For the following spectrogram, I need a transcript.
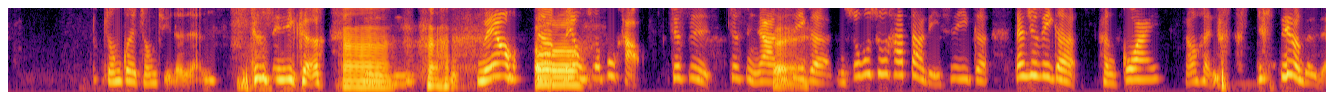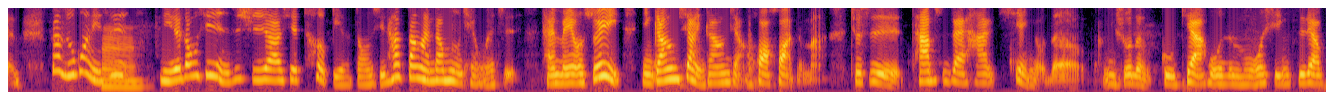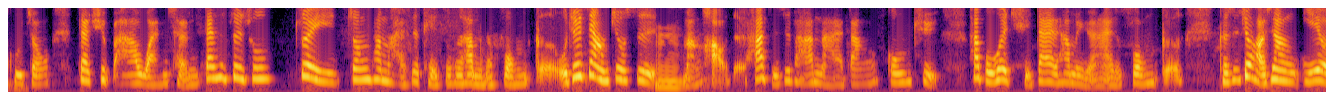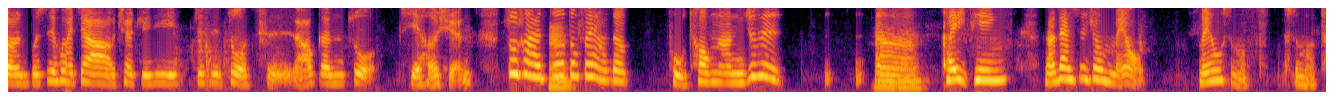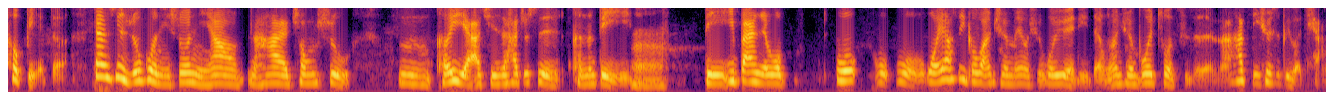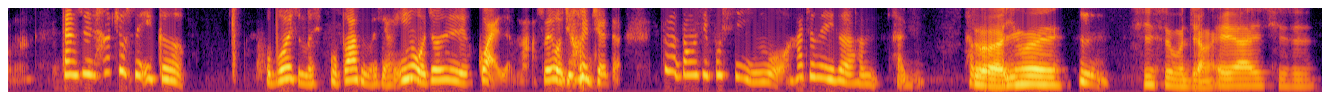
中规中矩的人，就是一个嗯，嗯，没有 呃没有说不好。就是就是你知道，就是一个你说不出他到底是一个，但就是一个很乖，然后很 就是这样的人。那如果你是、嗯、你的东西，你是需要一些特别的东西，他当然到目前为止还没有。所以你刚像你刚刚讲画画的嘛，就是他是在他现有的你说的骨架或者模型资料库中再去把它完成，但是最初。最终，他们还是可以做出他们的风格。我觉得这样就是蛮好的。他只是把它拿来当工具，他不会取代他们原来的风格。可是，就好像也有人不是会叫 ChatGPT 就是作词，然后跟做写和弦，做出来的歌都非常的普通啊。你就是嗯、呃、可以听，然后但是就没有没有什么什么特别的。但是如果你说你要拿它来充数。嗯，可以啊。其实他就是可能比、嗯、比一般人，我我我我我要是一个完全没有学过乐理的，完全不会作词的人啊，他的确是比我强啊。但是他就是一个，我不会怎么，我不知道怎么想，因为我就是怪人嘛，所以我就会觉得这个东西不吸引我。他就是一个很很很对、啊，因为嗯，其实我们讲 AI，其实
